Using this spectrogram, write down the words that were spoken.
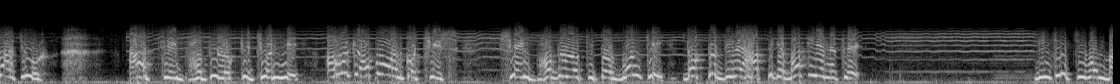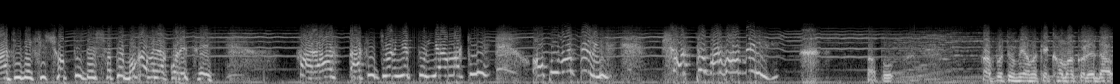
রাজু! আজ সেই ভদ্রলোককে জড়িয়ে আমাকে অপমান করছিস, সেই ভদ্রলোক কি তোর বোনকে ডক্টর দিনের হাত থেকে বাঁচিয়ে এনেছে? নিজের জীবন বাজি রেখে শত্রুদের সাথে মোকাবেলা করেছে। আর আজ তাকে জড়িয়ে তুই আমাকে অপমান দিলি আপু আপু তুমি আমাকে ক্ষমা করে দাও।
